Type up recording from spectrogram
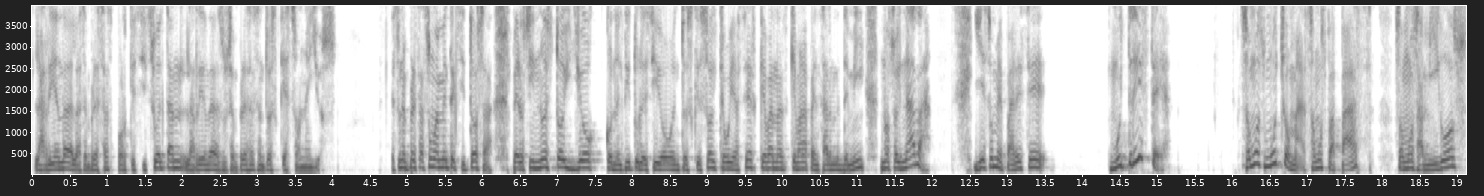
la rienda de las empresas porque si sueltan la rienda de sus empresas, entonces, ¿qué son ellos? Es una empresa sumamente exitosa, pero si no estoy yo con el título de CEO, entonces, ¿qué soy? ¿Qué voy a hacer? ¿Qué van a, qué van a pensar de mí? No soy nada. Y eso me parece muy triste. Somos mucho más, somos papás, somos amigos,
